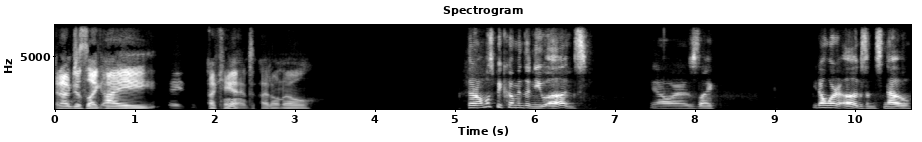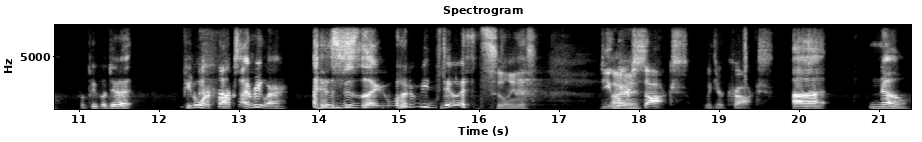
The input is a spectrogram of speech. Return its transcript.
And I'm just like, I, I can't. I don't know. They're almost becoming the new Uggs. You know, I was like, you don't wear Uggs in snow, but people do it. People wear Crocs everywhere. It's just like, what are we doing? It's silliness. Do you All wear right. socks with your Crocs? Uh, no.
